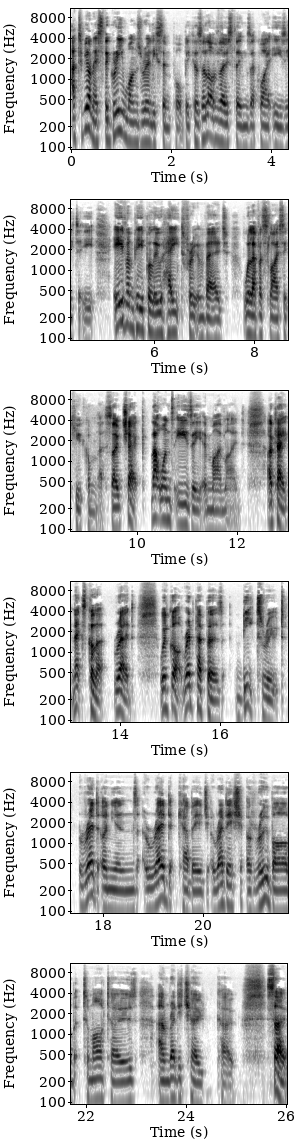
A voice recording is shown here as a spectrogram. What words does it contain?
uh, to be honest, the green one's really simple because a lot of those things are quite easy to eat. Even people who hate fruit and veg will a slice of cucumber. So check, that one's easy in my mind. Okay, next colour, red. We've got red peppers, beetroot, red onions, red cabbage, radish, rhubarb, tomatoes, and radichoke. So,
